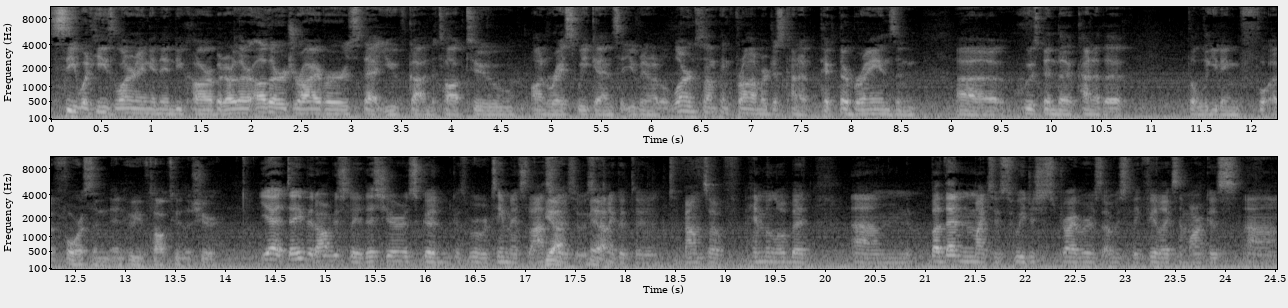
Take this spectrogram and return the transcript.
see what he's learning in IndyCar. But are there other drivers that you've gotten to talk to on race weekends that you've been able to learn something from, or just kind of pick their brains and uh, who's been the kind of the the leading fo- uh, force and, and who you've talked to this year? Yeah, David. Obviously, this year is good because we were teammates last Yeah, year, so it was yeah. kind of good to, to bounce off him a little bit. Um, but then my two Swedish drivers, obviously Felix and Marcus, um,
